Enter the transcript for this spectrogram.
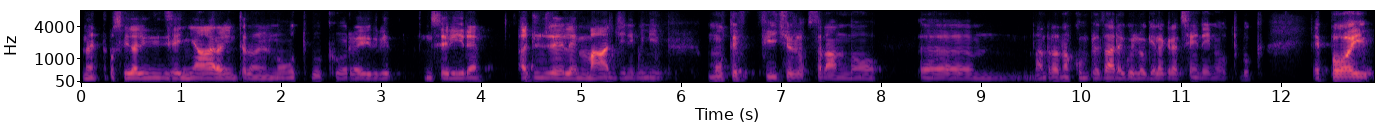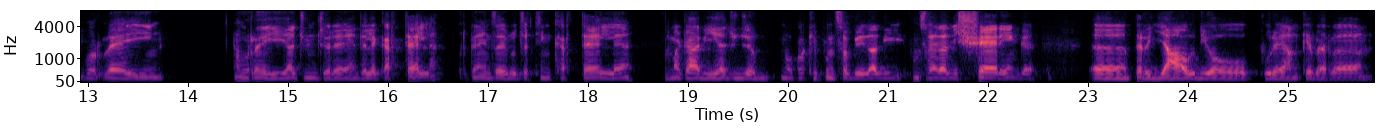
la possibilità di disegnare all'interno del notebook, vorrei inserire, aggiungere le immagini, quindi molte feature saranno, ehm, andranno a completare quello che è la creazione dei notebook. E poi vorrei, vorrei aggiungere delle cartelle, organizzare i progetti in cartelle, magari aggiungere qualche funzionalità di, funzionalità di sharing eh, per gli audio oppure anche per,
